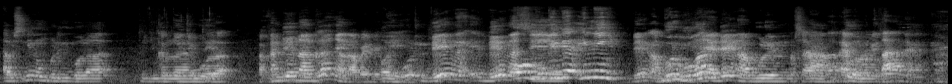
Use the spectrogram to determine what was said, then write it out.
abis ini ngumpulin bola tujuh bola. tujuh gitu bola. ya. Kan dia naganya ngapain dia Oh, iya. ngumpulin? Dia nggak dia Oh ngasih mungkin dia ini. Dia nggak Berhubungan. Iya, dia ngabulin persyaratan Ah, eh permintaannya. Ah,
